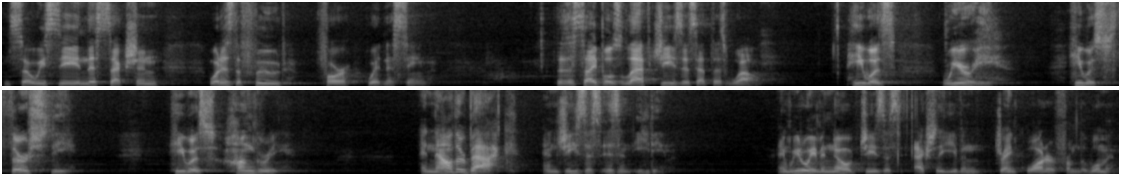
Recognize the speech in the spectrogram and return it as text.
And so we see in this section what is the food for witnessing? The disciples left Jesus at this well. He was weary, he was thirsty, he was hungry. And now they're back, and Jesus isn't eating. And we don't even know if Jesus actually even drank water from the woman.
